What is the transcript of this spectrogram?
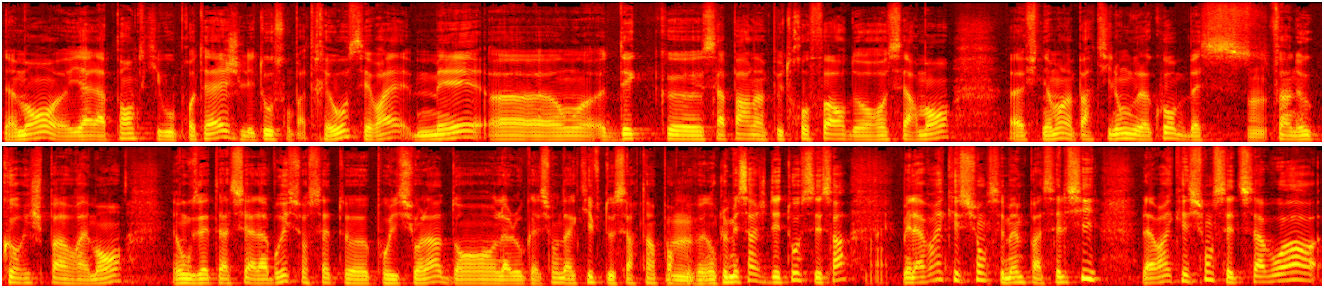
finalement, euh, il y a la pente qui vous protège. Les taux sont pas très hauts, c'est vrai, mais euh, dès que ça parle un peu trop fort de resserrement, euh, finalement, la partie longue de la courbe baisse, hum. enfin, ne corrige pas vraiment. Et donc, vous êtes assez à l'abri sur cette position-là dans l'allocation d'actifs de certains portefeuilles. Hum. Donc, le message des taux, c'est ça. Mais la vraie question, c'est même pas celle-ci. La vraie question, c'est de savoir,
